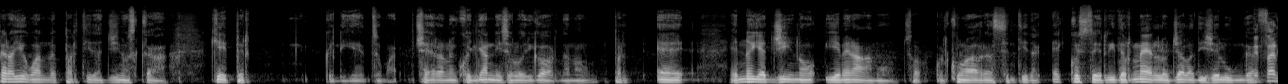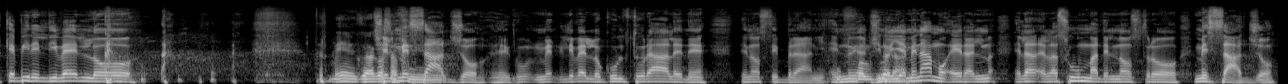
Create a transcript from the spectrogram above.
Però io quando è partita Gino Ska, che per quelli che insomma c'erano in quegli anni se lo ricordano, e, e noi a Gino gli menamo, so, qualcuno l'avrà sentita, e questo è il ritornello, già la dice lunga. Per far capire il livello... per me quella C'è cosa il messaggio, eh, il livello culturale dei, dei nostri brani. E noi a Gino Iemenamo era, il, era la summa del nostro messaggio.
